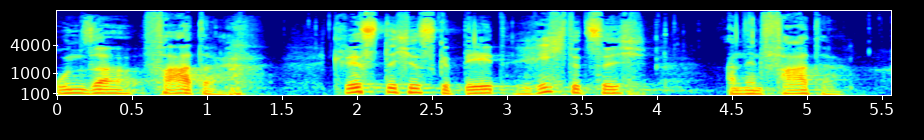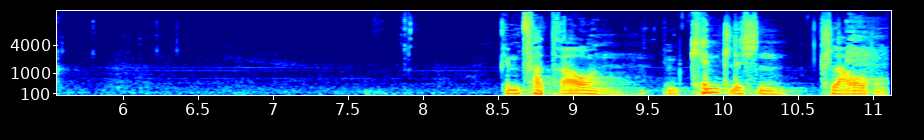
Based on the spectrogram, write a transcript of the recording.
Unser Vater. Christliches Gebet richtet sich an den Vater. Im Vertrauen, im kindlichen Glauben.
